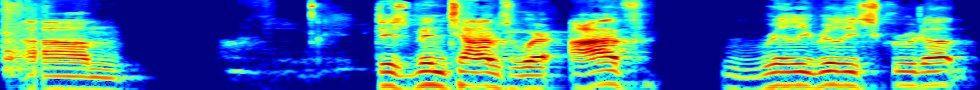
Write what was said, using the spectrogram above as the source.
Um, there's been times where I've really, really screwed up,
